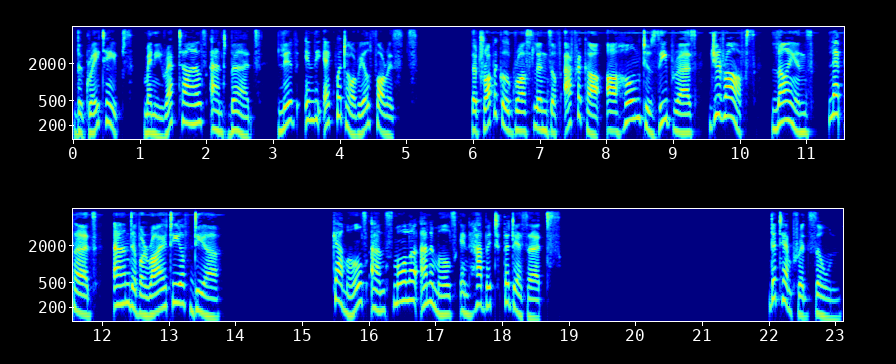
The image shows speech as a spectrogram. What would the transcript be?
The great apes, many reptiles and birds live in the equatorial forests. The tropical grasslands of Africa are home to zebras, giraffes, lions, leopards and a variety of deer. Camels and smaller animals inhabit the deserts. The temperate zone.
